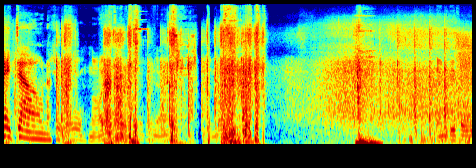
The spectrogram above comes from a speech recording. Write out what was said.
takedown. ശ്ശോ, നാല് അടിച്ചിട്ട് ഞാൻ എന്താ എം പി ഫൈവ്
